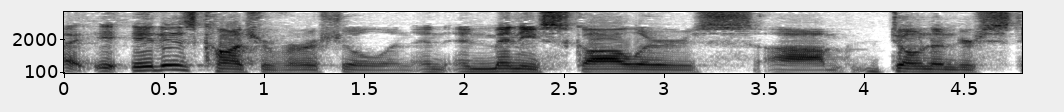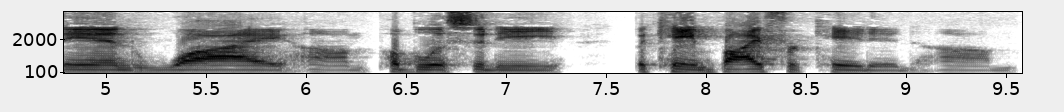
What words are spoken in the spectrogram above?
Uh, it, is controversial, and, and, and many scholars um, don't understand why um, publicity became bifurcated um,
